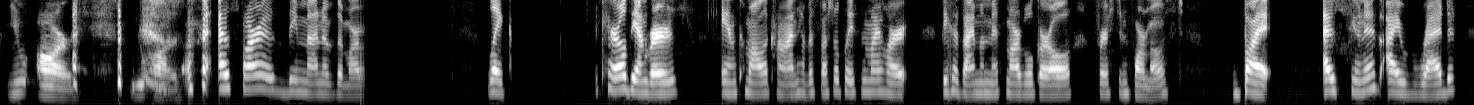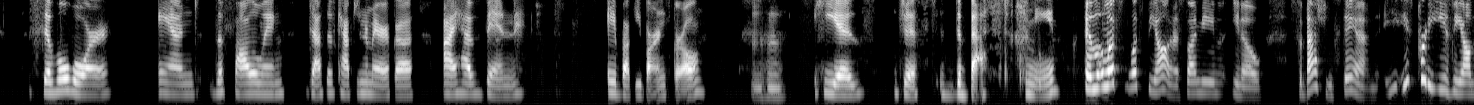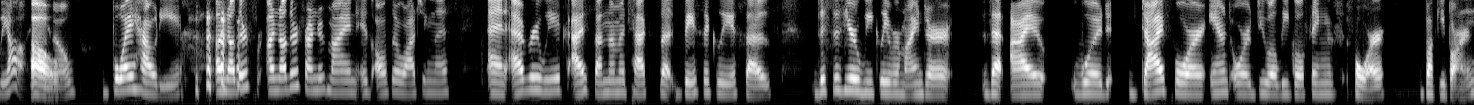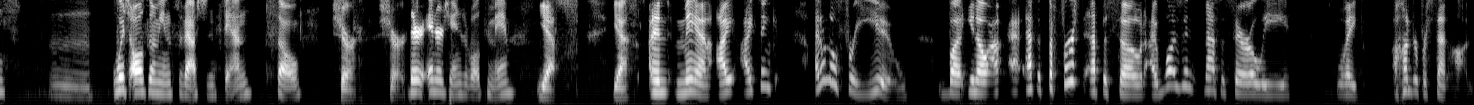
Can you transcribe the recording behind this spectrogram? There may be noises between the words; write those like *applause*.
You are. You *laughs* are. as far as the men of the Marvel, like Carol Danvers and Kamala Khan have a special place in my heart because I'm a Miss Marvel girl first and foremost. But as soon as I read Civil War and the following Death of Captain America, I have been a Bucky Barnes girl. Mm-hmm. He is just the best to me. And let's let's be honest. I mean, you know, Sebastian Stan, he, he's pretty easy on the eye. Oh, you know? boy, howdy! *laughs* another another friend of mine is also watching this, and every week I send them a text that basically says, "This is your weekly reminder that I would die for and or do illegal things for Bucky Barnes." Mm. Which also means Sebastian Stan. So, sure, sure. They're interchangeable to me. Yes. Yes, and man, I I think I don't know for you, but you know, at the, first episode, I wasn't necessarily like hundred percent on,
